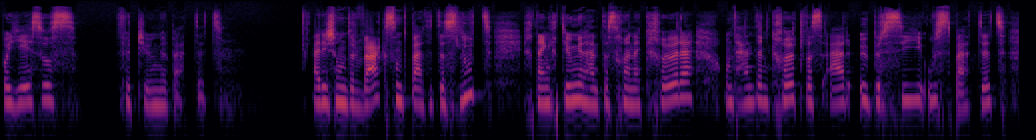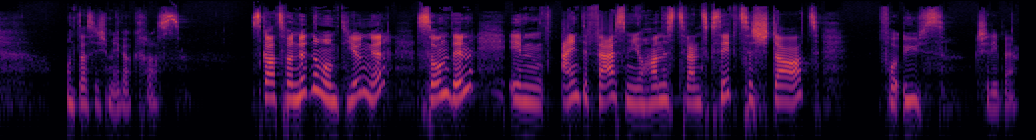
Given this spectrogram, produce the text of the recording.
wo Jesus für die Jünger betet. Er ist unterwegs und betet das laut. Ich denke, die Jünger haben das hören und haben dann gehört, was er über sie ausbetet. Und das ist mega krass. Es geht zwar nicht nur um die Jünger, sondern im einen Vers im Johannes 2017 steht von uns geschrieben.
